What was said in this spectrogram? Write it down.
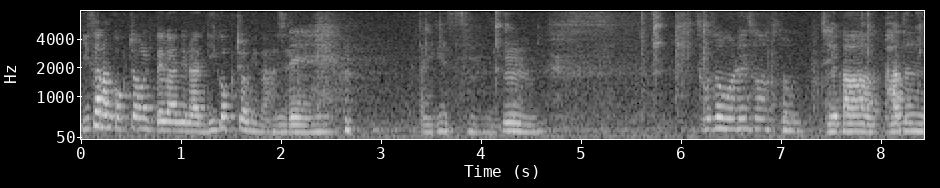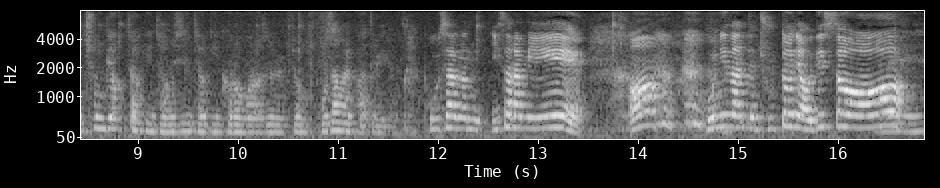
이 사람 걱정할 때가 아니라 네 걱정이나 하세요 네. 알겠습니다. 음. 소송을 해서 좀 제가 받은 충격적인 정신적인 그런 것을 좀 보상을 받으려고. 보상은 이 사람이 어? 본인한테 줄 돈이 어딨어 네.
